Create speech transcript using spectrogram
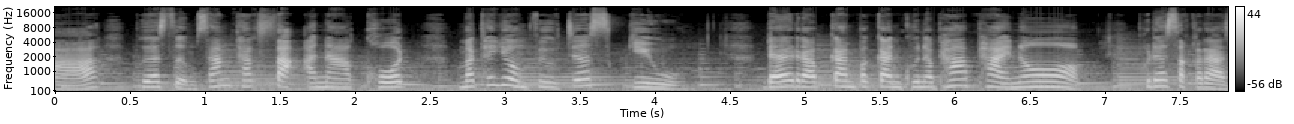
าเพื่อเสริมสร้างทักษะอนาคต มัธยมฟิวเจอร์สกิลได้รับการประกันคุณภาพภายนอก พุทธศักราช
